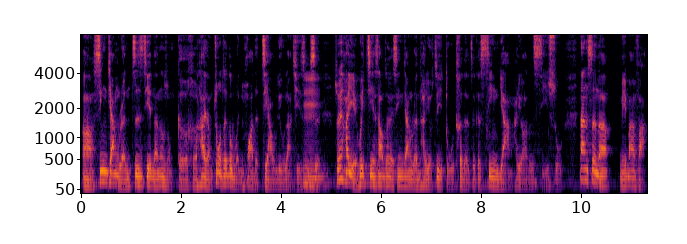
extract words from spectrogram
啊、新疆人之间的那种隔阂，他想做这个文化的交流啦，其实是，嗯所以他也会介绍这个新疆人，他有自己独特的这个信仰，还有他的习俗，但是呢，没办法。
